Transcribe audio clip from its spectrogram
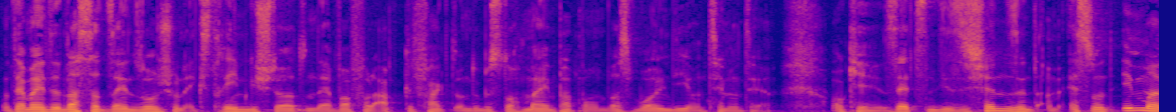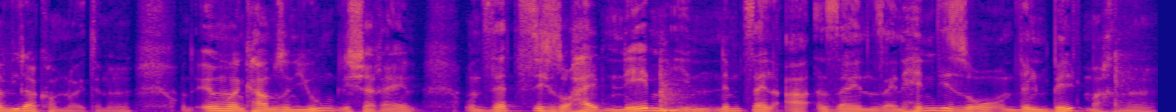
Und er meinte, das hat seinen Sohn schon extrem gestört und er war voll abgefuckt und du bist doch mein Papa und was wollen die und hin und her. Okay, setzen die sich hin, sind am Essen und immer wieder kommen Leute, ne? Und irgendwann kam so ein Jugendlicher rein und setzt sich so halb neben ihn, nimmt sein, sein, sein Handy so und will ein Bild machen, ne?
